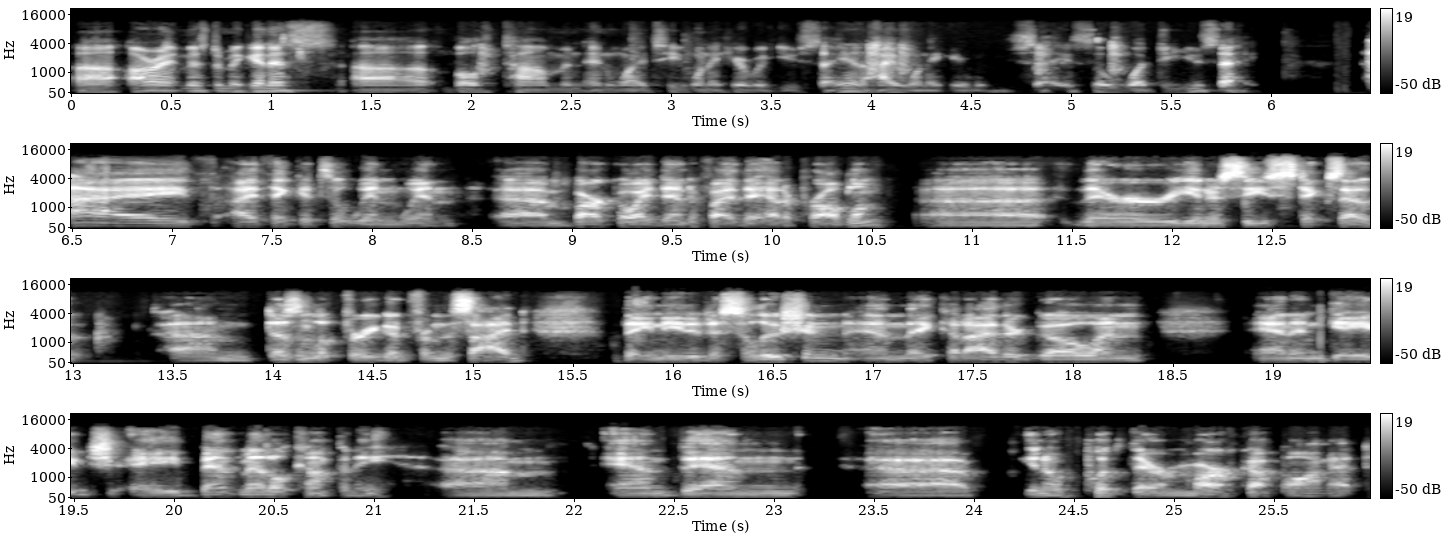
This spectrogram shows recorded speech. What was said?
Uh, all right, Mr. McGinnis, uh, both Tom and, and YT want to hear what you say, and I want to hear what you say. So, what do you say? I I think it's a win-win. Um, Barco identified they had a problem. Uh, their UniSee sticks out um, doesn't look very good from the side. They needed a solution, and they could either go and and engage a bent metal company, um, and then uh, you know put their markup on it,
